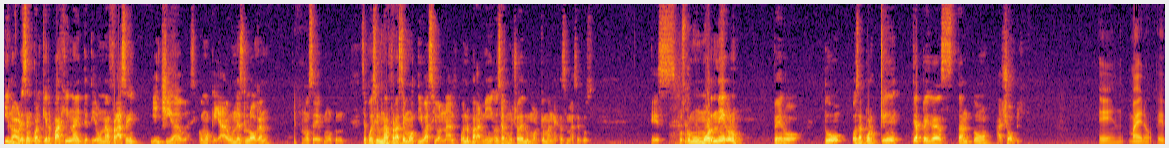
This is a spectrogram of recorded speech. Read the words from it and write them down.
y lo abres en cualquier página y te tira una frase bien chida, güey, así como que ya un eslogan, no sé, como que se puede decir una frase motivacional. Bueno, para mí, o sea, mucho del humor que maneja se me hace, pues, que es, pues, como humor negro, pero tú, o sea, ¿por qué te apegas tanto a Shopee? Eh, bueno, eh,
